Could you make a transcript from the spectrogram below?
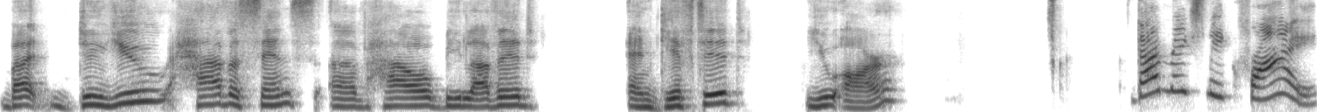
but do you have a sense of how beloved and gifted you are? That makes me cry.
